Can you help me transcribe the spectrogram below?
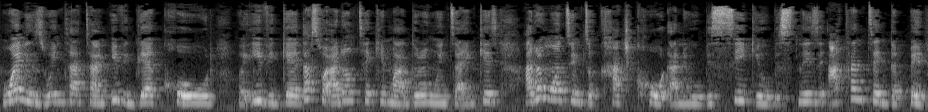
when it's winter time? If you get cold or if you get that's why i don't take him out during winter in case i don't want him to catch cold and he will be sick he will be sneezing. I can't take the pain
